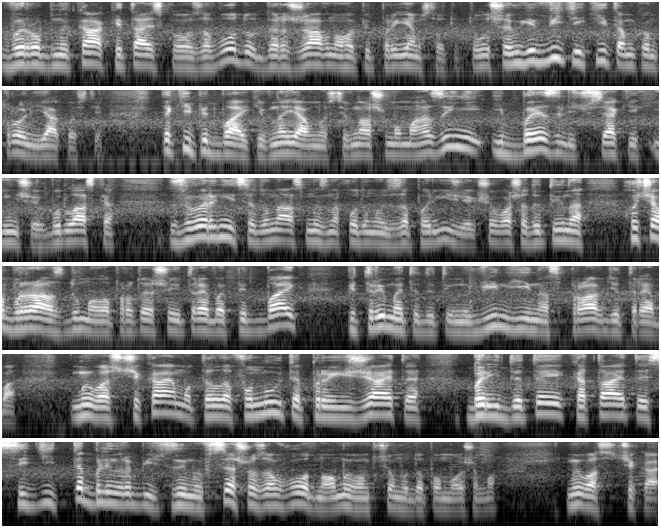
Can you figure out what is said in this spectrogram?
виробника китайського заводу державного підприємства. Тобто лише уявіть, який там контроль якості. Такі підбайки в наявності в нашому магазині і безліч всяких інших. Будь ласка, зверніться до нас. Ми знаходимося в Запоріжжі. Якщо ваша дитина хоча б раз думала про те, що їй треба підбайк, підтримайте дитину. Він їй насправді треба. Ми вас чекаємо, телефонуйте, приїжджайте, беріть дітей, катайтесь, сидіть та блін, робіть з ними все, що завгодно, а ми вам в цьому допоможемо. Ми вас чекаємо.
